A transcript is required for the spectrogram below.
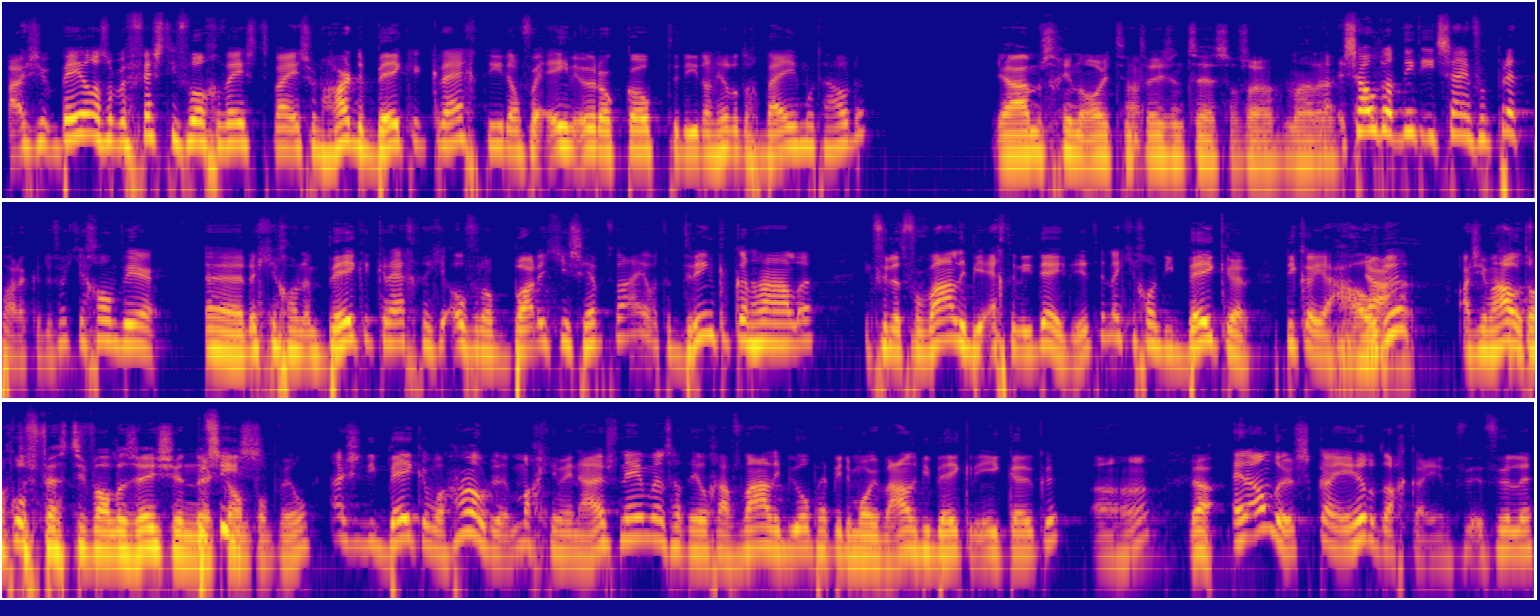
als je, ben je al eens op een festival geweest waar je zo'n harde beker krijgt... die je dan voor 1 euro koopt en die je dan heel de dag bij je moet houden? Ja, misschien ooit in Oh. 2006 of zo. Maar, eh, Zou dat niet iets zijn voor pretparken? Dus dat je gewoon weer... eh, dat je gewoon een beker krijgt, dat je overal barretjes hebt waar je wat te drinken kan halen. Ik vind het voor Walibi echt een idee dit. En dat je gewoon die beker, die kan je houden. ja, Als je hem houdt, toch kost de festivalization eh, Precies. kant op wil. Als je die beker wil houden, mag je hem in huis nemen. Dan staat heel gaaf Walibi op. Heb je de mooie Walibi-beker in je keuken. Uh-huh. Ja. En anders kan je de hele dag kan je hem vullen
